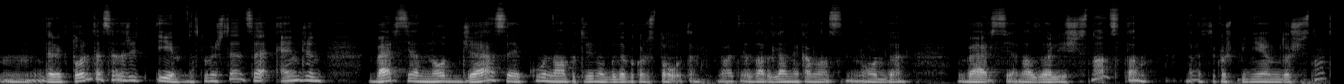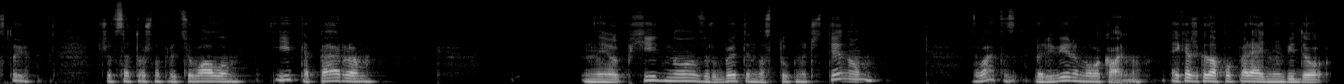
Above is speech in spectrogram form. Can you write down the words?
м, де все лежить. І наступна частина це engine версія Node.js, яку нам потрібно буде використовувати. Давайте зараз глянемо, яка в нас Node версія. У нас взагалі 16. Давайте також піднімемо до 16, щоб все точно працювало. І тепер е, необхідно зробити наступну частину. Давайте перевіримо локально. Як я вже казав в попередньому відео,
